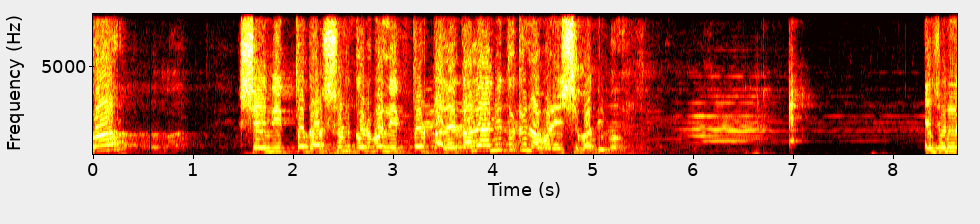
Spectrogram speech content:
কর। সেই নৃত্য দর্শন করব, নৃত্যর তালে তালে আমি তোকে নবনীর সেবা দিব। এই জন্য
